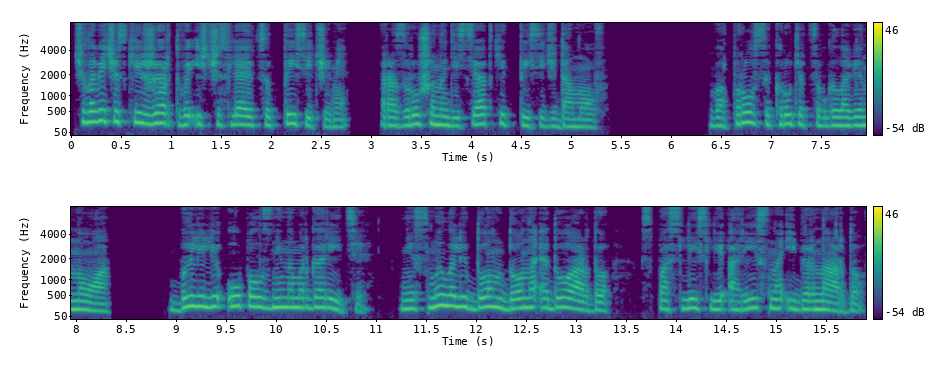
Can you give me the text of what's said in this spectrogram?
Человеческие жертвы исчисляются тысячами, разрушены десятки тысяч домов. Вопросы крутятся в голове Ноа. Были ли оползни на Маргарите? Не смыло ли дом Дона Эдуардо? Спаслись ли Арисна и Бернардо?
